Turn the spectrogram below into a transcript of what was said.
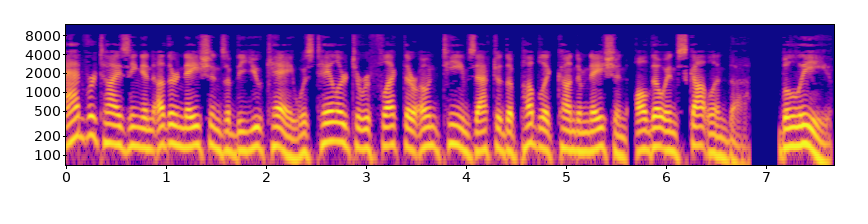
Advertising in other nations of the UK was tailored to reflect their own teams after the public condemnation, although in Scotland the «Believe»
